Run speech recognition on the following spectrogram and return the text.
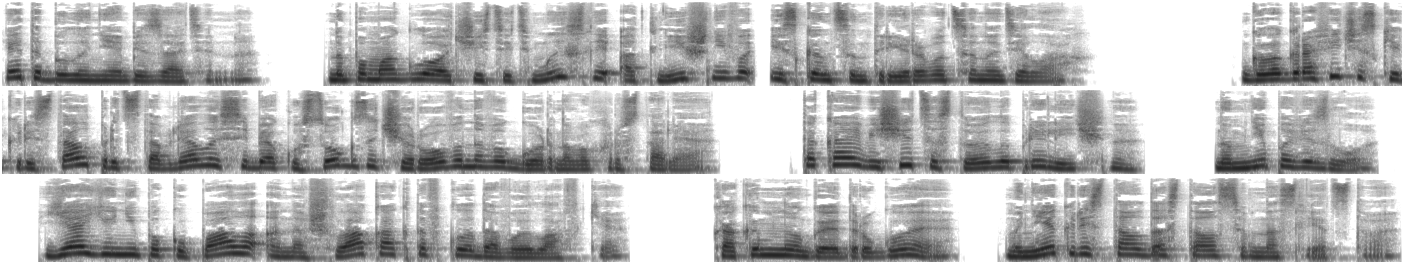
Это было не обязательно но помогло очистить мысли от лишнего и сконцентрироваться на делах. Голографический кристалл представлял из себя кусок зачарованного горного хрусталя. Такая вещица стоила прилично, но мне повезло. Я ее не покупала, а нашла как-то в кладовой лавке. Как и многое другое, мне кристалл достался в наследство.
